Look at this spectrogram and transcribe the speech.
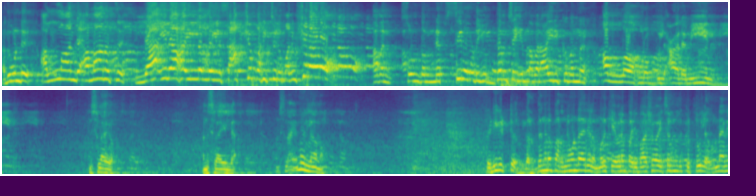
അതുകൊണ്ട് അള്ളാന്റെ അമാനത്ത് സാക്ഷ്യം വഹിച്ചൊരു മനുഷ്യനാണോ? അവൻ സ്വന്തം നെഫ്സിനോട് യുദ്ധം ചെയ്യുന്നവനായിരിക്കുമെന്ന് അള്ളാഹു റബ്ബുൽ ആലമീൻ. മനസ്സിലായോ? മനസ്സിലായില്ല. മനസ്സിലായെന്നില്ലാന്നോ പിടി കിട്ടുമോ വെറുതെ ഇങ്ങനെ പറഞ്ഞുകൊണ്ടായിരിക്കും. നമ്മൾ കേവലം പരിഭാഷ വായിച്ചൊന്നും ഇത് കിട്ടൂല. അതുകൊണ്ടാണ്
